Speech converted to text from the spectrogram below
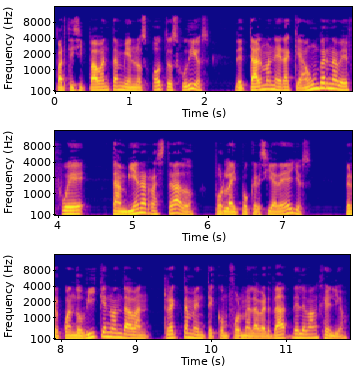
participaban también los otros judíos, de tal manera que aún Bernabé fue también arrastrado por la hipocresía de ellos. Pero cuando vi que no andaban rectamente conforme a la verdad del Evangelio,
